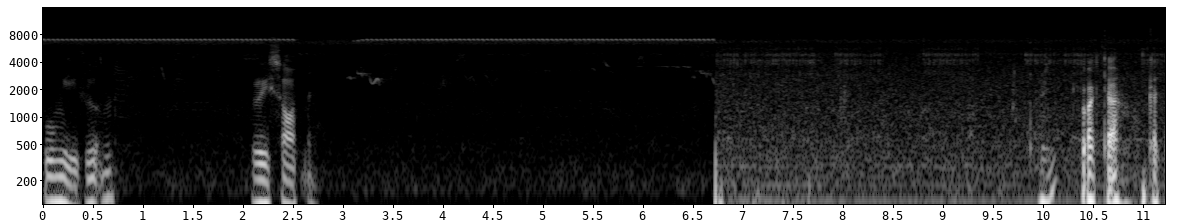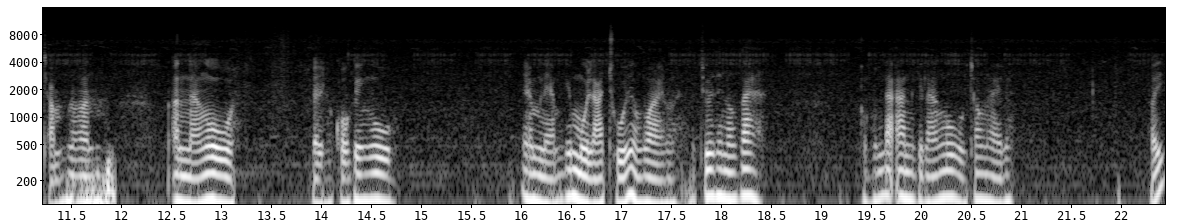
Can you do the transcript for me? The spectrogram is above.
khu nghỉ dưỡng resort này. Đấy, các bác chả cá chấm nó ăn ăn lá ngô rồi. Đây nó có cây ngô. Em ném cái mùi lá chuối ở ngoài mà chưa thấy nó ra. Nó vẫn đã ăn cái lá ngô ở trong này thôi. Ấy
